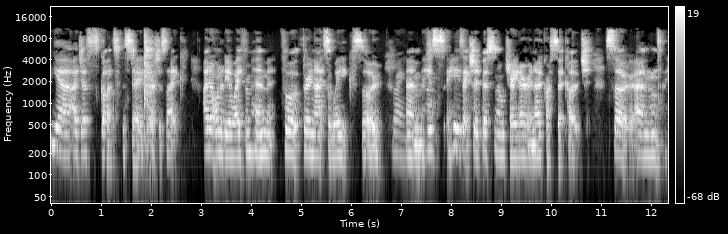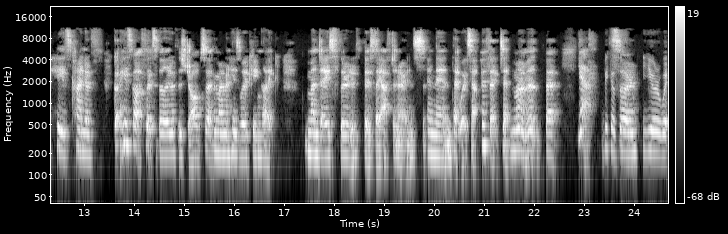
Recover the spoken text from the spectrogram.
yeah, I just got to the stage where it's just like, I don't want to be away from him for three nights a week. So right. um, he's he's actually a personal trainer and a CrossFit coach. So um, he's kind of got he's got flexibility with his job. So at the moment he's working like Mondays through to Thursday afternoons, and then that works out perfect at the moment. But yeah, because so your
